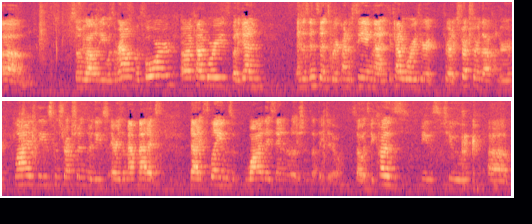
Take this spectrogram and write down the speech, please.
um, Stone duality was around before uh, categories, but again, in this instance, we're kind of seeing that it's the category theoretic structure that underlies these constructions or these areas of mathematics that explains why they stand in the relations that they do. So it's because these two um,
